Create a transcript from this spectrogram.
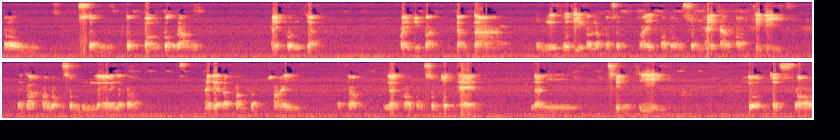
พระองค์ทรงปกป้องพวกเรา ให้พ้นจากภัยพิบัติต่างๆหรือผู้ที่กำลังประสบภัยขอพระองค์ทรงให้ทางออกที่ดีนะครับขอพระองค์ทรงดูแลแล้วก็ให้ได้รับความปลอดภัยนะครับ และขอพระองค์ทดแทนในสิ่งที่โดนทดสอบ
